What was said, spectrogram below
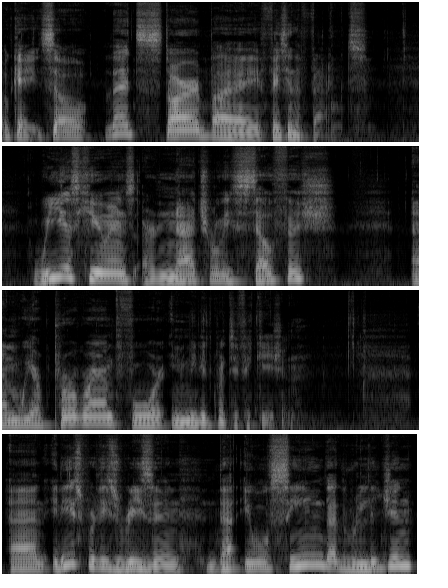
Okay, so let's start by facing the facts. We as humans are naturally selfish and we are programmed for immediate gratification. And it is for this reason that it will seem that religion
